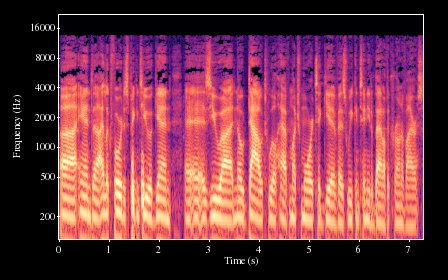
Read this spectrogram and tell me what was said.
Uh, and uh, I look forward to speaking to you again, as you uh, no doubt will have much more to give as we continue to battle the coronavirus.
